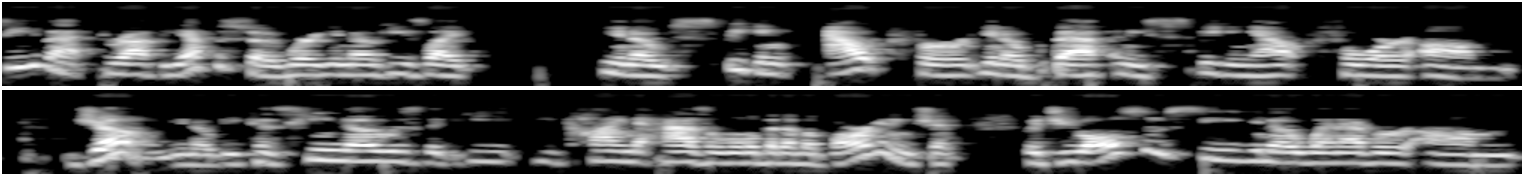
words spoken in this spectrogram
see that throughout the episode where, you know, he's like, you know, speaking out for, you know, Beth and he's speaking out for, um, Joan, you know, because he knows that he, he kind of has a little bit of a bargaining chip. But you also see, you know, whenever um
